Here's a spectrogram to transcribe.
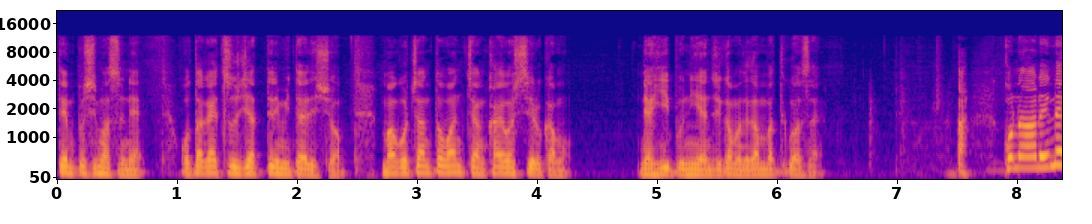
添付しますね。お互い通じ合ってるみたいでしょ。孫ちゃんとワンちゃん会話してるかも。でヒープニーヤン時間まで頑張ってください。あこのあれね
